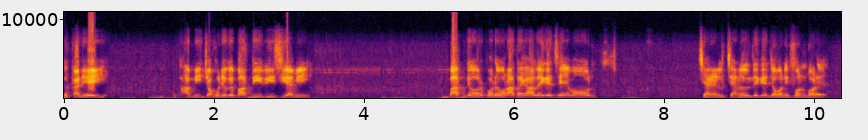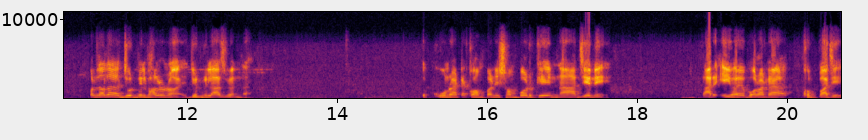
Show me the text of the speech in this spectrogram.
তো কাজেই আমি যখনই ওকে বাদ দিয়ে দিয়েছি আমি, বাদ দেওয়ার পরে ওর হাতে গা লেগেছে এবং ওর চ্যানেল চ্যানেল থেকে যখনই ফোন করে, বলে, দাদা জুট মিল ভালো নয় জুট মিলে আসবেন না। তো কোনো একটা কোম্পানি সম্পর্কে না জেনে তার এইভাবে বলাটা খুব বাজে।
